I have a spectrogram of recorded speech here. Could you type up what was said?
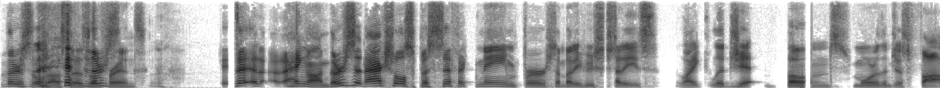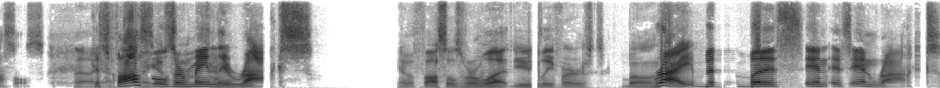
There's That's what Ross does on Friends. Is it- uh, hang on. There's an actual specific name for somebody who studies like legit bones more than just fossils. Oh, Because yeah, fossils are mainly true. rocks, Yeah, but fossils were what usually first? Bones. right? But but it's in it's in rocks.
